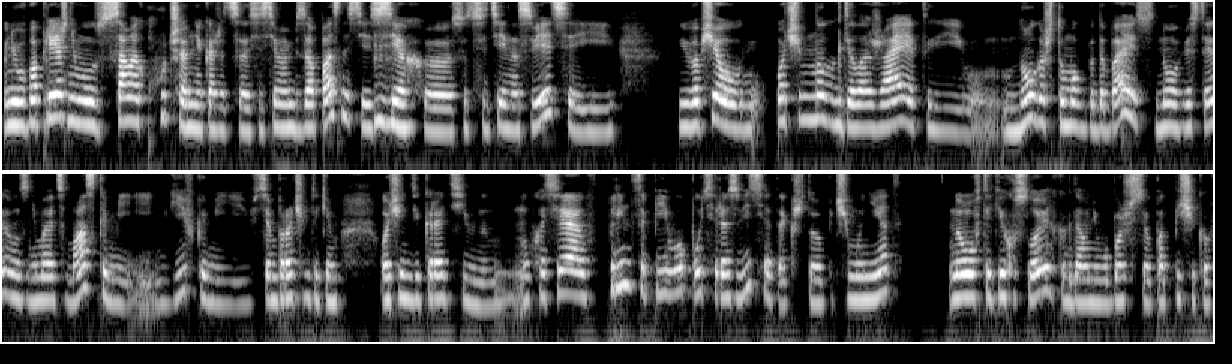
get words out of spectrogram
у него по-прежнему самая худшая, мне кажется, система безопасности из mm-hmm. всех э, соцсетей на свете. И и вообще он очень много где лажает и много что мог бы добавить, но вместо этого он занимается масками и гифками и всем прочим таким очень декоративным. Ну, хотя, в принципе, его путь развития, так что почему нет? Но в таких условиях, когда у него больше всего подписчиков,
